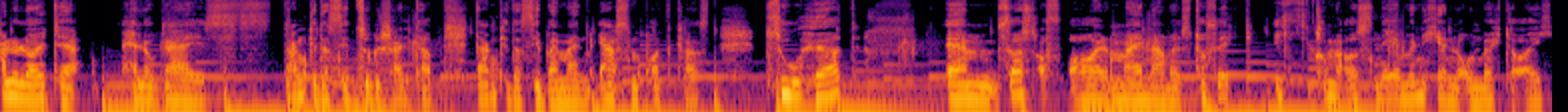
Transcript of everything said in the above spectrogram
Hallo Leute, hello guys. Danke, dass ihr zugeschaltet habt. Danke, dass ihr bei meinem ersten Podcast zuhört. Ähm, first of all, mein Name ist Tufik. Ich komme aus Nähe München und möchte euch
